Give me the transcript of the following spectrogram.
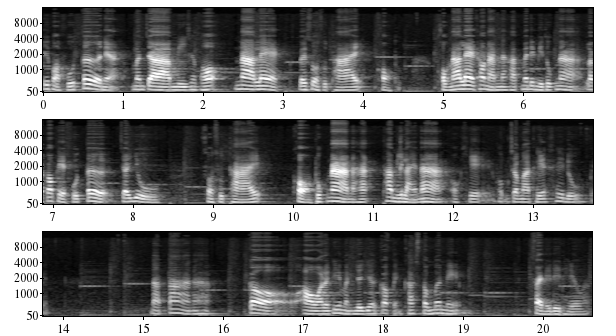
Report Footer เนี่ยมันจะมีเฉพาะหน้าแรกในส่วนสุดท้ายของของหน้าแรกเท่านั้นนะครับ ไม่ได้มีทุกหน้าแล้วก็ Page Footer จะอยู่ส่วนสุดท้ายของทุกหน้านะฮะถ้ามีหลายหน้าโอเค ผมจะมาเทสให้ดูเป็น Data นะฮะก็เอาอะไรที่มันเยอะๆ ก็เป็น Customer Name ใส่ในดีเทลครับ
